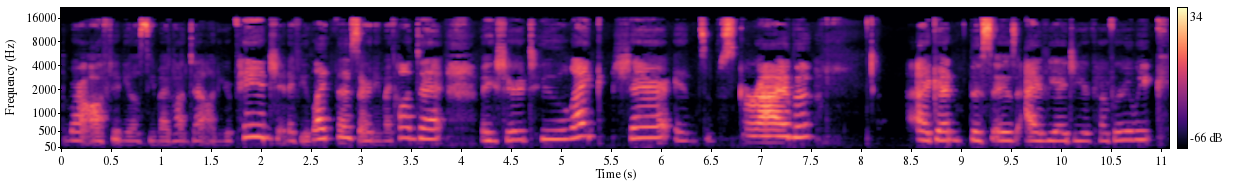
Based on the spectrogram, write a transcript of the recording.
the more often you'll see my content on your page. And if you like this or any of my content, make sure to like, share, and subscribe. Again, this is IVIG Recovery Week,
